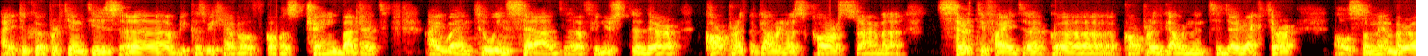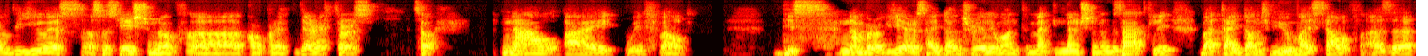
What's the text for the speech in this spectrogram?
I took opportunities uh, because we have, of course, training budget. I went to INSEAD, uh, finished their corporate governance course. I'm a certified uh corporate governance director, also member of the U.S. Association of uh, Corporate Directors. So now I, with well, this number of years I don't really want to mention exactly, but I don't view myself as a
